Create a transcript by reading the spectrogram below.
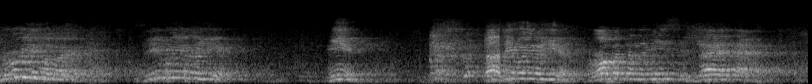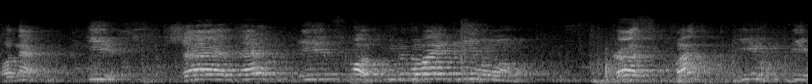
Другі номери. З лівої ноги. Ні. Так, лівої ноги. Робите на місці жете. Одне. І, же, те, і, скот. І вибиваєте ліву ногу. Раз, два, і, і.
